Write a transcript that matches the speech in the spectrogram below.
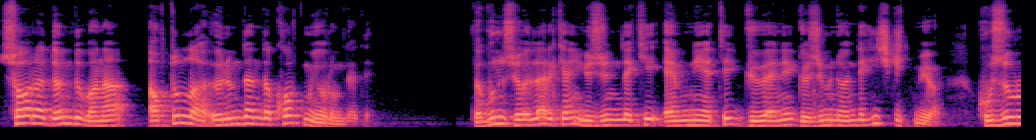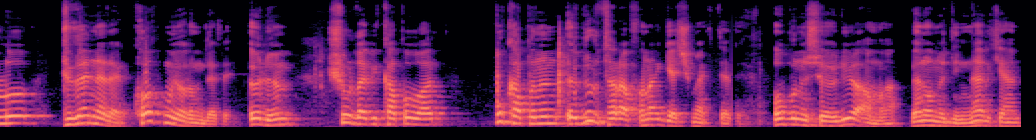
Sonra döndü bana Abdullah ölümden de korkmuyorum dedi. Ve bunu söylerken yüzündeki emniyeti, güveni gözümün önünde hiç gitmiyor. Huzurlu, güvenerek korkmuyorum dedi. Ölüm şurada bir kapı var. Bu kapının öbür tarafına geçmek dedi. O bunu söylüyor ama ben onu dinlerken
